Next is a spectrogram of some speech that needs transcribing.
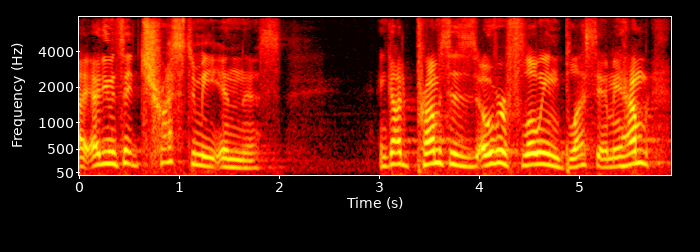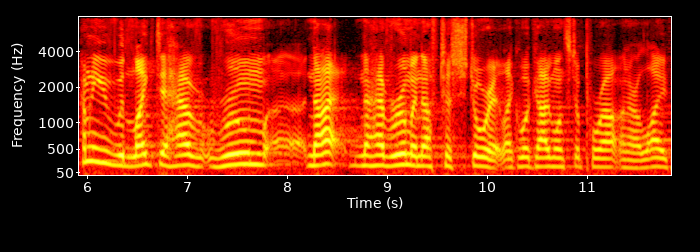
I, I'd even say, Trust me in this. And God promises overflowing blessing. I mean, how, how many of you would like to have room, uh, not, not have room enough to store it, like what God wants to pour out on our life?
